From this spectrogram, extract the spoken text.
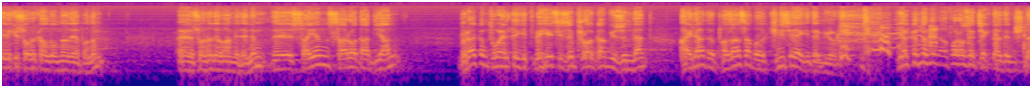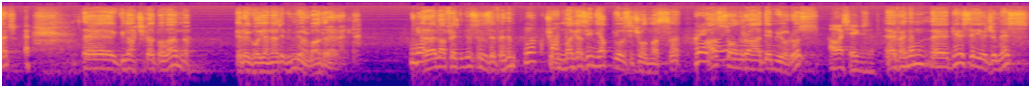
bir iki soru kaldı onları da yapalım. Ee, sonra devam edelim. Ee, Sayın Sarodadyan, bırakın tuvalete gitmeyi sizin program yüzünden aylardır pazar sabahı kiliseye gidemiyorum. Yakında beni aforoz edecekler demişler. Ee, günah çıkartma var mı? Gregorya nerede bilmiyorum vardır herhalde. Yok. Herhalde affedilirsiniz efendim. Yok, Çünkü ben- magazin yapmıyoruz hiç olmazsa. Gregorya Az sonra demiyoruz. Hava şey güzel. Efendim e, bir seyircimiz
